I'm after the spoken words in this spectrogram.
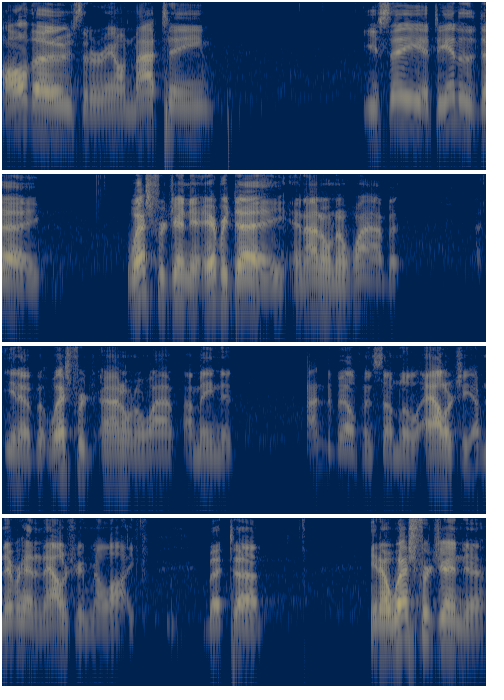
all those that are on my team. You see, at the end of the day, West Virginia every day, and I don't know why, but you know, but West Virginia, I don't know why. I mean that I'm developing some little allergy. I've never had an allergy in my life, but uh, you know, West Virginia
